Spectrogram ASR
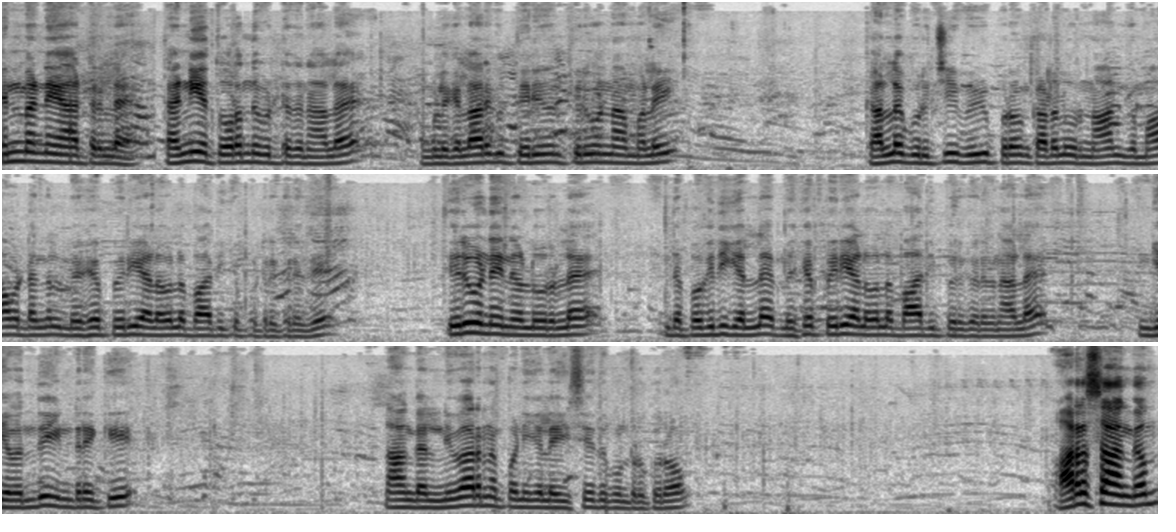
தென்மண்ணை ஆற்றில் தண்ணியை திறந்து விட்டதுனால உங்களுக்கு எல்லாருக்கும் தெரியும் திருவண்ணாமலை கள்ளக்குறிச்சி விழுப்புரம் கடலூர் நான்கு மாவட்டங்கள் மிகப்பெரிய அளவில் பாதிக்கப்பட்டிருக்கிறது. திருவண்ணைநல்லூரில் இந்த பகுதிகளில் மிகப்பெரிய அளவில் பாதிப்பு இருக்கிறதுனால இங்கே வந்து இன்றைக்கு நாங்கள் நிவாரணப் பணிகளை செய்து கொண்டிருக்கிறோம். அரசாங்கம்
